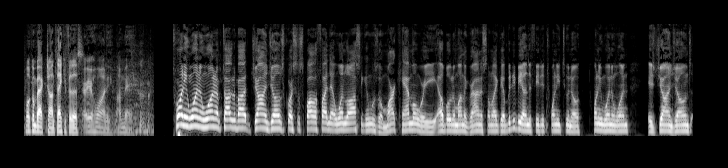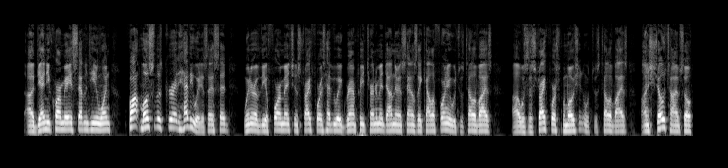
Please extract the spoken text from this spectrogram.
Welcome back, Jon. Thank you for this. Ariel Helwani, my man. 21 and 1. I'm talking about Jon Jones, of course, disqualified in that one loss again was a Matt Hamill where he elbowed him on the ground or something like that. But he'd be undefeated 22 0. 21 and 1 is Jon Jones. Uh, Daniel Cormier, 17 and 1. Fought most of his career at heavyweight. As I said, winner of the aforementioned Strikeforce Heavyweight Grand Prix tournament down there in San Jose, California, which was televised, uh, was a Strikeforce promotion, which was televised on Showtime. So,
